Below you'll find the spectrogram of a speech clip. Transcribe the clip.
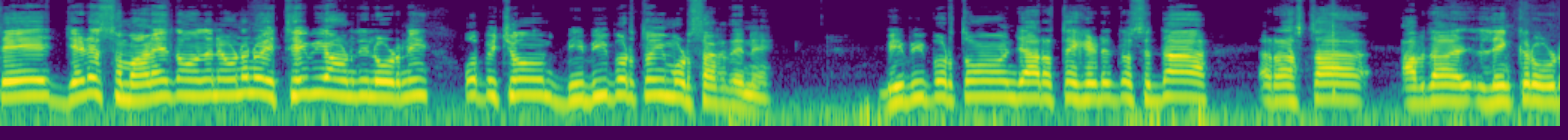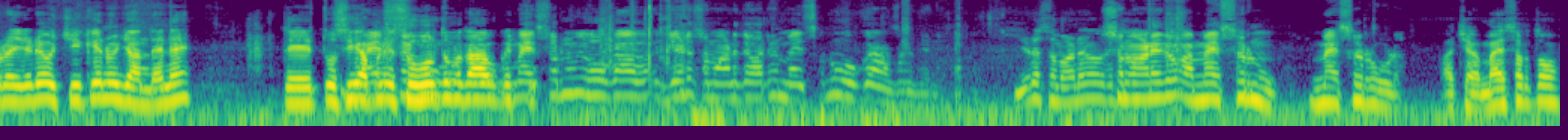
ਤੇ ਜਿਹੜੇ ਸਮਾਣੇ ਤੋਂ ਆਉਂਦੇ ਨੇ ਉਹਨਾਂ ਨੂੰ ਇੱਥੇ ਵੀ ਆਉਣ ਦੀ ਲੋੜ ਨਹੀਂ ਉਹ ਪਿੱਛੋਂ ਬੀਬੀਪੁਰ ਤੋਂ ਹੀ ਮੁੜ ਸਕਦੇ ਨੇ। ਬੀਬੀਪੁਰ ਤੋਂ ਜਾਂ ਰੱਤੇ ਖੇੜੇ ਤੋਂ ਸਿੱਧਾ ਰਸਤਾ ਆਪਦਾ ਲਿੰਕ ਰੋਡ ਨੇ ਜਿਹੜੇ ਉਹ ਚੀਕੇ ਨੂੰ ਜਾਂਦੇ ਨੇ। ਤੇ ਤੁਸੀਂ ਆਪਣੀ ਸਹੂਲਤ ਮੁਤਾਬਕ ਮੈਸਰ ਨੂੰ ਵੀ ਹੋਗਾ ਜਿਹੜੇ ਸਮਾਣੇ ਦੇ ਵਾਰੇ ਮੈਸਰ ਨੂੰ ਹੋ ਕੇ ਆ ਸਕਦੇ ਨੇ। ਜਿਹੜੇ ਸਮਾਣੇ ਸਮਾਣੇ ਤੋਂ ਮੈਸਰ ਨੂੰ ਮੈਸਰ ਰੋਡ। ਅੱਛਾ ਮੈਸਰ ਤੋਂ?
